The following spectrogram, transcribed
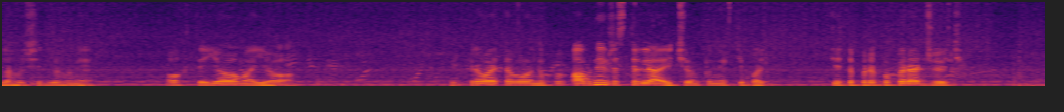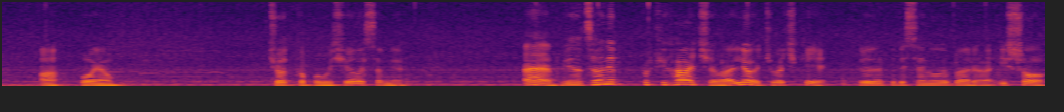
заглушіть двигуни. Ох ти йо-майо. Відкривайте вогонь. Ну, а вони вже стріляють, чому по них, типа, ті тепер попереджують. А, поняв. Чітко получилося в них. Е, блін, це вони пофігачили, алло, чувачки. Люди не досягнули берега. І що?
